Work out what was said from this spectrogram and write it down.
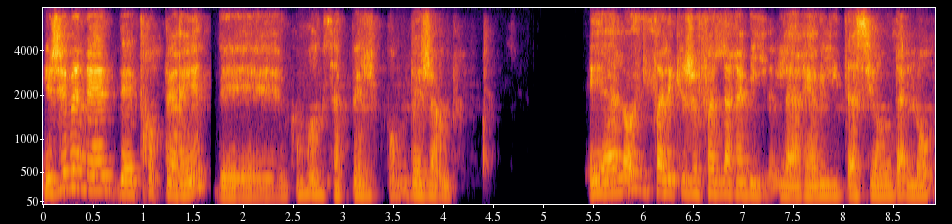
Et je venais d'être opérée de, comment ça s'appelle, des jambes. Et alors, il fallait que je fasse la, réhabilitation dans l'eau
